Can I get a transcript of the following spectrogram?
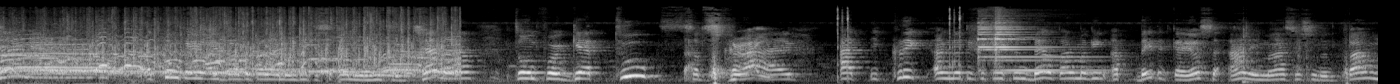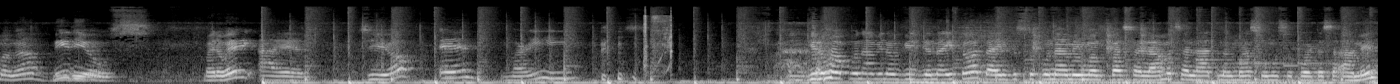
channel! At kung kayo ay bago pa lamang dito sa aming YouTube channel, don't forget to subscribe at i-click ang notification bell para maging updated kayo sa aming mga susunod pang mga videos. By the way, I am Gio and Marie. Ginawa po namin ang video na ito dahil gusto po namin magpasalamat sa lahat ng mga sumusuporta sa amin.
